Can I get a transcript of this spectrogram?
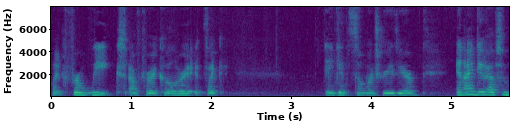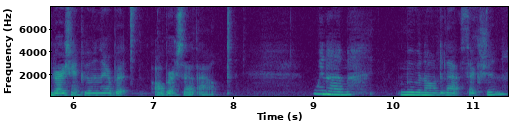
Like for weeks after I color it, it's like it gets so much greasier. And I do have some dry shampoo in there, but I'll brush that out when I'm moving on to that section.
